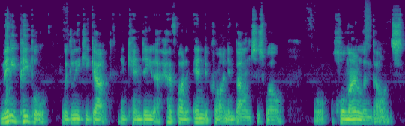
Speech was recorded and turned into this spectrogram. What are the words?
Many people with leaky gut and candida have got an endocrine imbalance as well, or hormonal imbalance.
